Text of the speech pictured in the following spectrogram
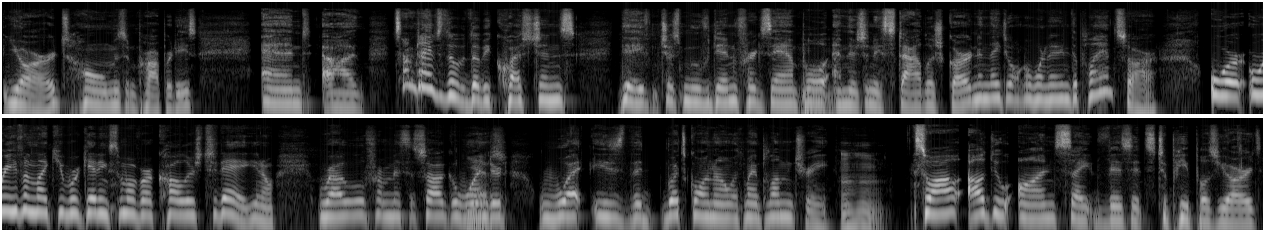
yards, homes, and properties, and uh, sometimes there'll, there'll be questions. They've just moved in, for example, Mm-hmm. and there's an established garden, and they don't know what any of the plants are, or or even like you were getting some of our callers today. You know, Raul from Mississauga wondered what is the what's going on with my plum tree. Mm-hmm. So I'll I'll do on-site visits to people's yards,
